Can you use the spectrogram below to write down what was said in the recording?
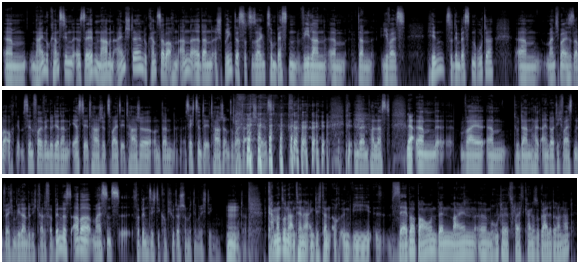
Ähm, nein, du kannst denselben Namen einstellen, du kannst aber auch einen an, äh, dann springt das sozusagen zum besten WLAN ähm, dann jeweils hin zu dem besten Router. Ähm, manchmal ist es aber auch sinnvoll, wenn du dir dann erste Etage, zweite Etage und dann 16. Etage und so weiter einstellst in deinem Palast. Ja. Ähm, weil ähm, du dann halt eindeutig weißt, mit welchem WLAN du dich gerade verbindest. Aber meistens äh, verbinden sich die Computer schon mit dem richtigen hm. Router. Kann man so eine Antenne eigentlich dann auch irgendwie selber bauen, wenn mein ähm, Router jetzt vielleicht keine so geile dran hat?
